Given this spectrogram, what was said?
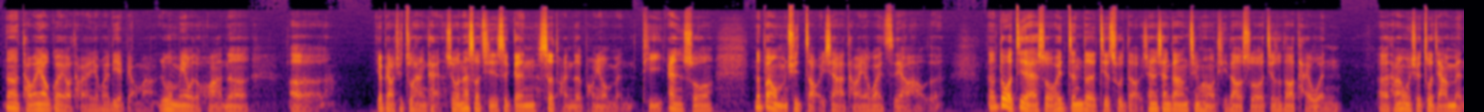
那台湾妖怪有台湾妖怪列表吗？如果没有的话，那呃。要不要去做看看？所以我那时候其实是跟社团的朋友们提案说，那不然我们去找一下台湾妖怪资料好了。但对我自己来说，我会真的接触到，像像刚刚金黄有提到说，接触到台文，呃，台湾文学作家们，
